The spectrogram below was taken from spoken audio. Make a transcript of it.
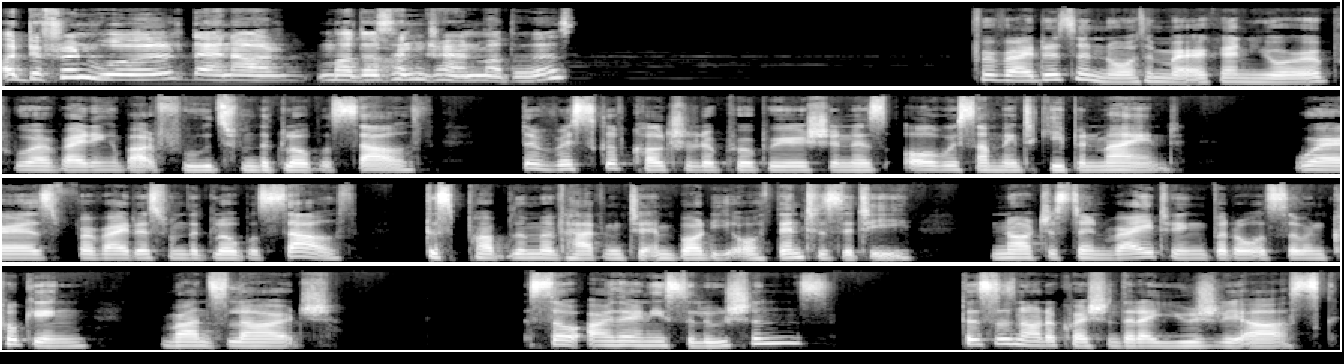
a different world than our mothers and grandmothers. For writers in North America and Europe who are writing about foods from the global south, the risk of cultural appropriation is always something to keep in mind. Whereas for writers from the global south, this problem of having to embody authenticity, not just in writing, but also in cooking, runs large. So, are there any solutions? This is not a question that I usually ask,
